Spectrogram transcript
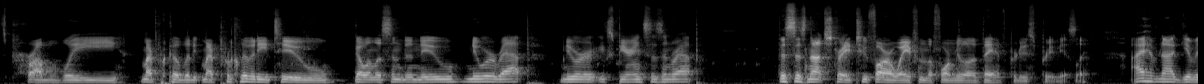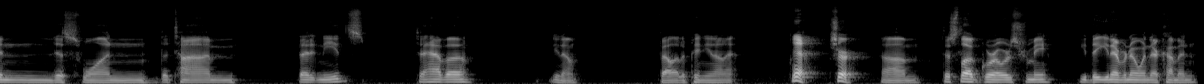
It's probably my proclivity my proclivity to go and listen to new newer rap, newer experiences in rap. This does not stray too far away from the formula that they have produced previously. I have not given this one the time that it needs to have a, you know, valid opinion on it. Yeah, sure. Um, they're slow growers for me. You, you never know when they're coming,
